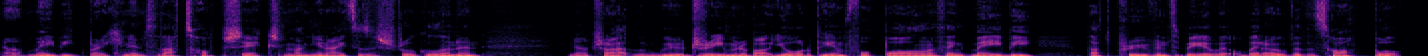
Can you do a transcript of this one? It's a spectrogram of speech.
you know, maybe breaking into that top six. Man United are struggling, and you know, try, we were dreaming about European football, and I think maybe that's proven to be a little bit over the top. But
